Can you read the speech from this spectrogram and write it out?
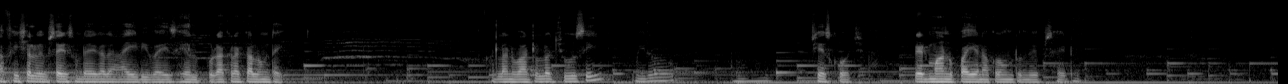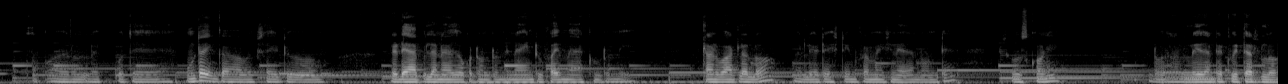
అఫీషియల్ వెబ్సైట్స్ ఉంటాయి కదా ఐ డివైస్ హెల్ప్ రకరకాలు ఉంటాయి. అట్లాంటి వాటిల్లో చూసి మీరు చేసుకోవచ్చు. రెడ్ మాండ్ పై అని ఒక ఉంటుంది వెబ్సైట్. లేకపోతే ఉంటాయి ఇంకా వెబ్సైట్. రెడ్ యాపిల్ అనేది ఒకటి ఉంటుంది నైన్ టు ఫైవ్ మ్యాక్ ఉంటుంది. ఇట్లాంటి వాటిలలో మీరు లేటెస్ట్ ఇన్ఫర్మేషన్ ఏదైనా ఉంటే చూసుకొని లేదంటే ట్విట్టర్లో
